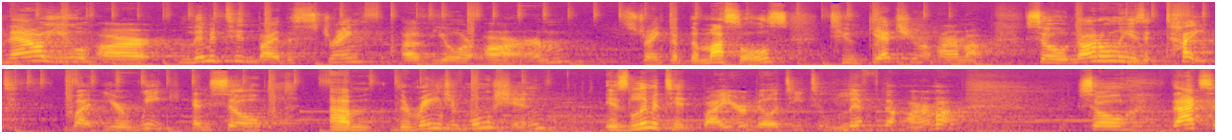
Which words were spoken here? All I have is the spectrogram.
now you are limited by the strength of your arm strength of the muscles to get your arm up. So not only is it tight, but you're weak. And so um, the range of motion is limited by your ability to lift the arm up. So that's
